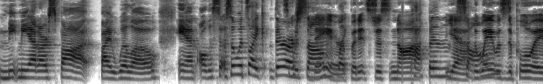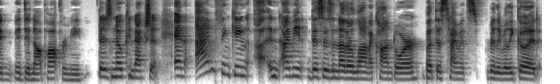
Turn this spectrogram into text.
Meet Me at Our Spot by Willow and all this stuff. So it's like there so are some there, like but it's just not. poppin' Yeah, the way it was deployed, it did not pop for me. there's no connection. And I'm thinking, uh, and I mean, this is another Lana Condor, but this time it's really, really good.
